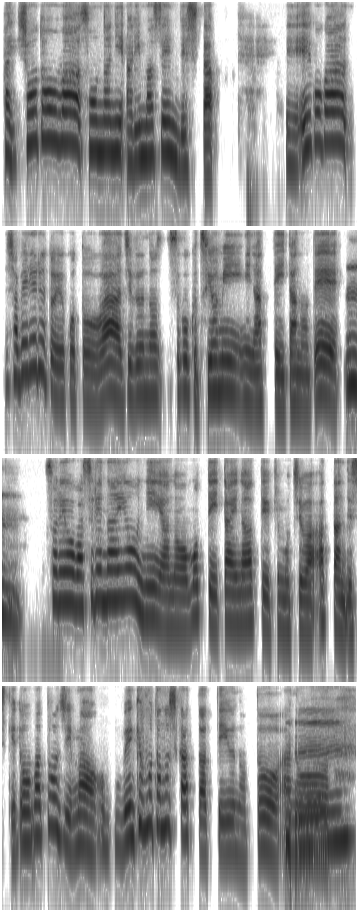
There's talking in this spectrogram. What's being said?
はい、衝動はそんなにありませんでした。えー英語が喋れるということは自分のすごく強みになっていたので、うん。それを忘れないように、あの、持っていたいなっていう気持ちはあったんですけど、まあ、当時、まあ、お勉強も楽しかったっていうのと、あの、うん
